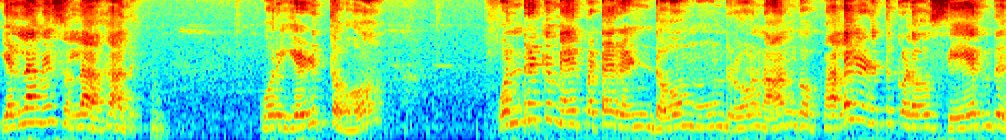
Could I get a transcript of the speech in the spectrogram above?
எல்லாமே சொல்லாகாது. ஒரு எழுத்தோ ஒன்றுக்கு மேற்பட்ட ரெண்டோ மூன்றோ நான்கோ பல எழுத்துக்களோ சேர்ந்து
